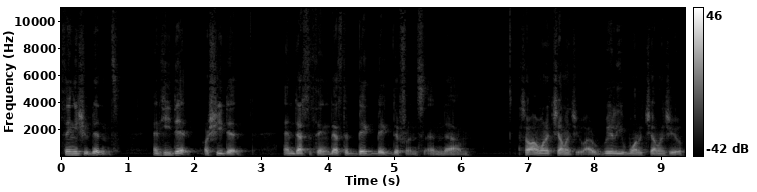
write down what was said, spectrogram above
Thing is, you didn't. And he did, or she did. And that's the thing. That's the big, big difference. And um, so I want to challenge you. I really want to challenge you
